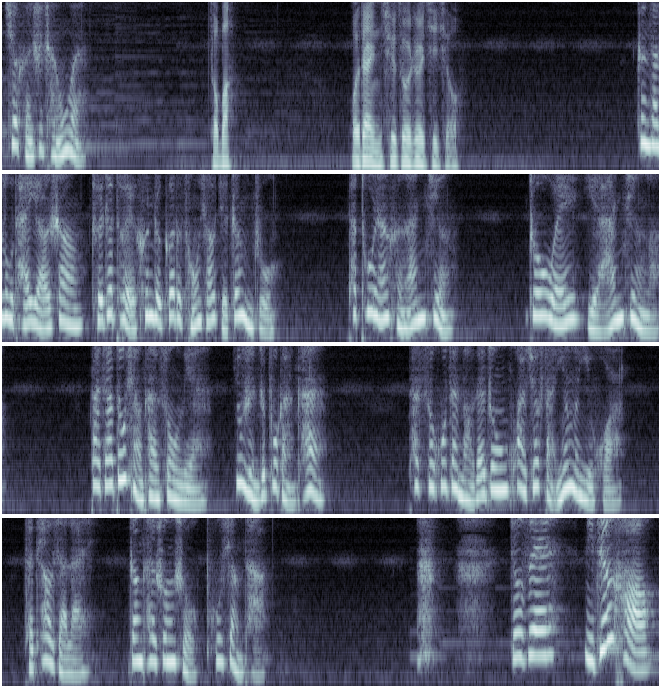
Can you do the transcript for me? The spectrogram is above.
却很是沉稳。走吧，我带你去坐热气球。正在露台沿上垂着腿哼着歌的丛小姐怔住，她突然很安静，周围也安静了。大家都想看宋濂，又忍着不敢看。她似乎在脑袋中化学反应了一会儿，才跳下来，张开双手扑向他。周飞。你真好，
